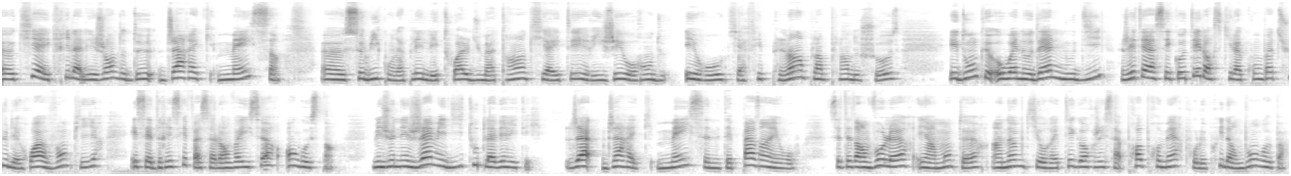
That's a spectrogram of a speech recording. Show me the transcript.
euh, qui a écrit la légende de Jarek Mace, celui qu'on appelait l'étoile du matin, qui a été érigé au rang de héros, qui a fait plein, plein, plein de choses. Et donc, Owen Odell nous dit J'étais à ses côtés lorsqu'il a combattu les rois vampires et s'est dressé face à l'envahisseur Angostin. Mais je n'ai jamais dit toute la vérité. Jarek Mace n'était pas un héros. C'était un voleur et un menteur, un homme qui aurait égorgé sa propre mère pour le prix d'un bon repas.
